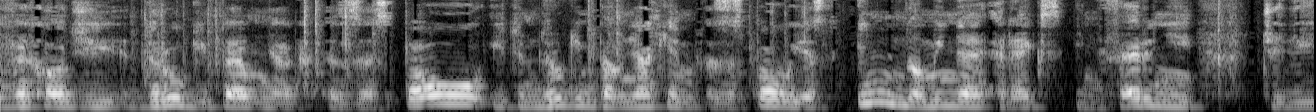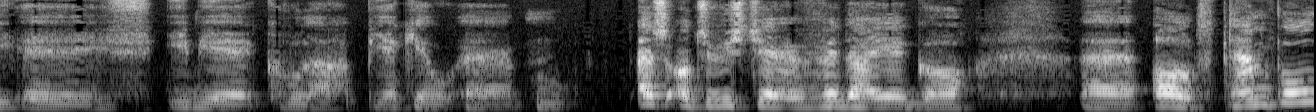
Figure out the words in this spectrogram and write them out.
wychodzi drugi pełniak zespołu i tym drugim pełniakiem zespołu jest In nomine Rex Inferni, czyli e, w imię Króla Piekieł. E, też oczywiście wydaje go Old Temple.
